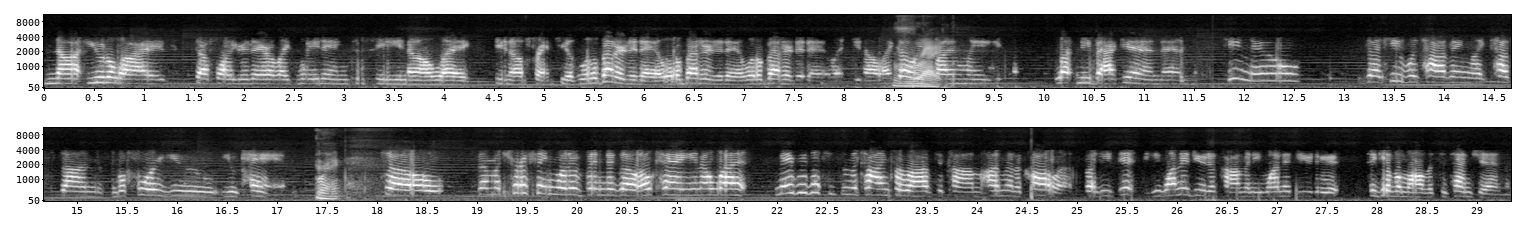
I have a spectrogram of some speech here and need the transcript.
not utilize stuff while you're there, like waiting to see, you know, like, you know, Frank feels a little better today, a little better today, a little better today. Like, you know, like, oh, Right. he finally let me back in. And he knew that he was having like tests done before you you came. Right. So the mature thing would have been to go, okay, you know what? Maybe this isn't the time for Rob to come. I'm going to call him. But he did. He wanted you to come, and he wanted you to to give him all this attention.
